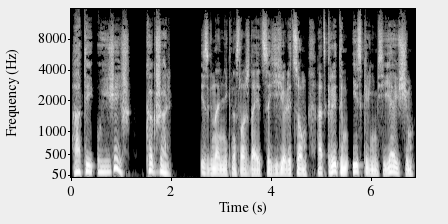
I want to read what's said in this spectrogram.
«А ты уезжаешь? Как жаль». Изгнанник наслаждается ее лицом, открытым, искренним, сияющим.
